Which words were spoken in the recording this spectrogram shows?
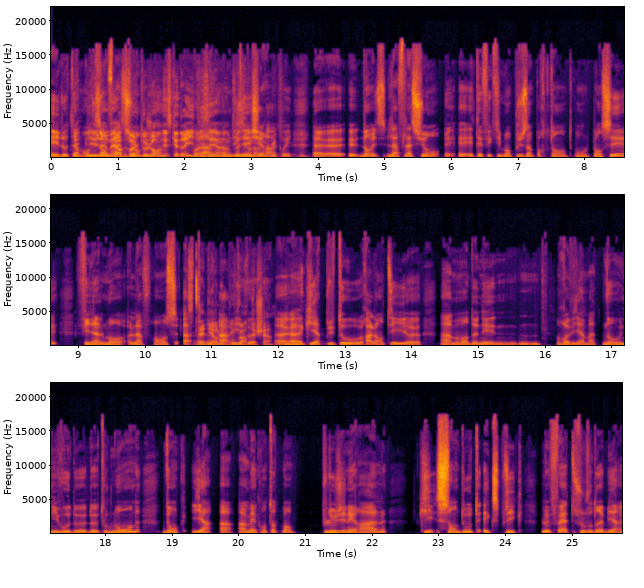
et notamment les emmerdes volent toujours en escadrille, disait un comme disait Chirac. Oui. Euh, euh, l'inflation est, effectivement plus importante qu'on le pensait. Finalement, la France c'est-à-dire le pouvoir d'achat, euh, mhm. qui a plutôt ralenti à un moment donné, revient maintenant au niveau de, tout le monde. Donc, il y a un mécontentement plus général qui sans doute explique le fait, je voudrais bien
